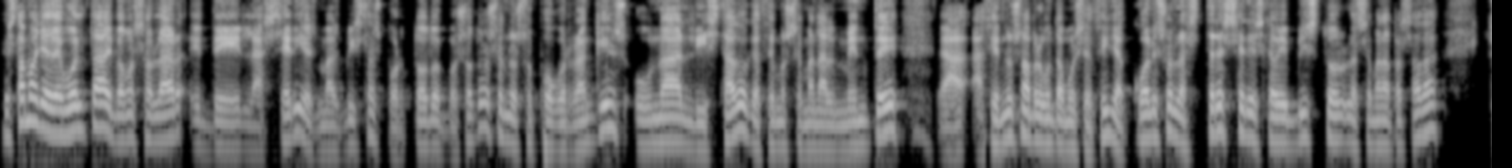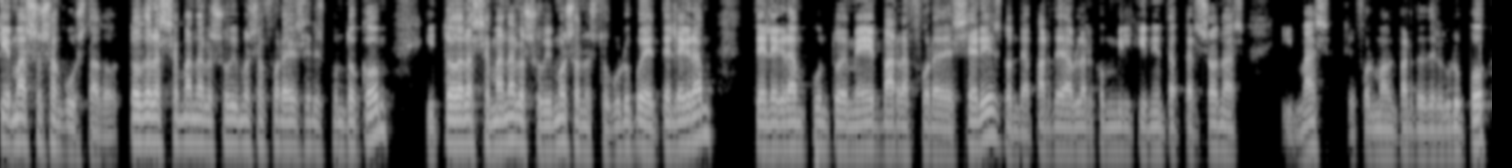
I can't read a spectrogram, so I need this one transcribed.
Estamos ya de vuelta y vamos a hablar de las series más vistas por todos vosotros en nuestros Power Rankings, un listado que hacemos semanalmente, haciéndonos una pregunta muy sencilla. ¿Cuáles son las tres series que habéis visto la semana pasada que más os han gustado? Toda la semana lo subimos a fuera de series.com y toda la semana lo subimos a nuestro grupo de Telegram, telegram.me barra fuera de series, donde aparte de hablar con 1500 personas y más que forman parte del grupo,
